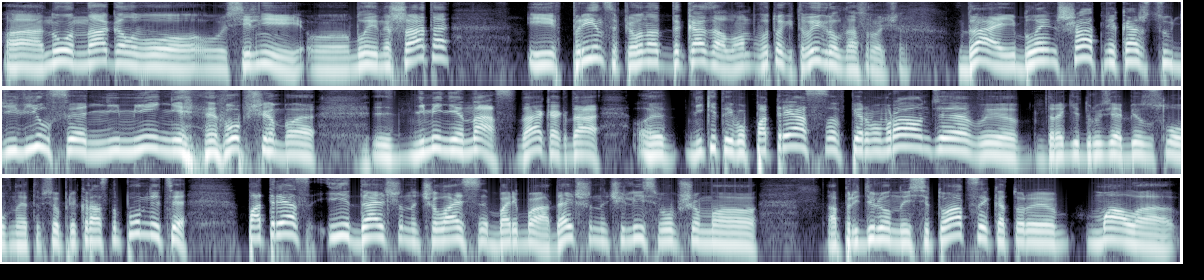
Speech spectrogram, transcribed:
а, ну, на голову сильнее э, Блейна Шата. И, в принципе, он это доказал. Он в итоге-то выиграл досрочно. Да, и Блейншат, мне кажется, удивился не менее, в общем, э, не менее нас, да, когда э, Никита его потряс в первом раунде. Вы, дорогие друзья, безусловно, это все прекрасно помните. Потряс, и дальше началась борьба. Дальше начались, в общем, э, определенные ситуации, которые мало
